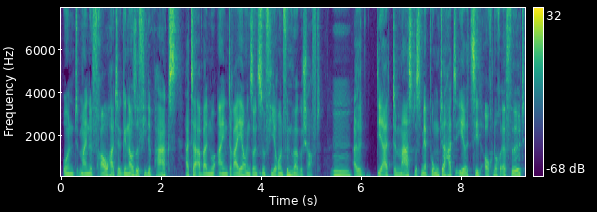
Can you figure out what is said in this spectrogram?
Und meine Frau hatte genauso viele Parks, hatte aber nur ein Dreier und sonst nur Vierer und Fünfer geschafft. Also die hatte maßlos mehr Punkte, hatte ihr Ziel auch noch erfüllt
